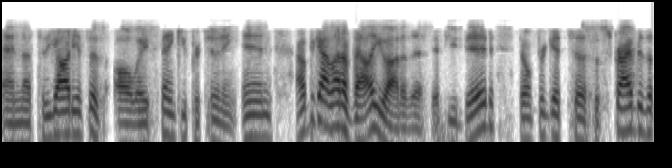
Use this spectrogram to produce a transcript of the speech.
And uh, to the audience, as always, thank you for tuning in. I hope you got a lot of value out of this. If you did, don't forget to subscribe to the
